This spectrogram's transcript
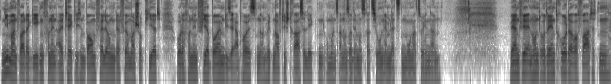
Niemand war dagegen von den alltäglichen Baumfällungen der Firma schockiert oder von den vier Bäumen, die sie abholzten und mitten auf die Straße legten, um uns an unserer Demonstration im letzten Monat zu hindern. Während wir in Hondrodentro darauf warteten,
